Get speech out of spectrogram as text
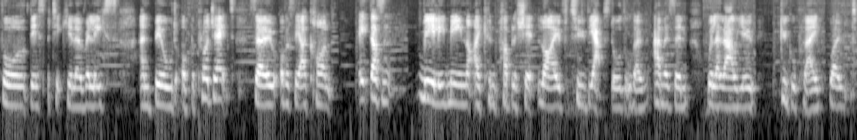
for this particular release and build of the project. So obviously I can't it doesn't really mean that I can publish it live to the app stores, although Amazon will allow you, Google Play won't.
